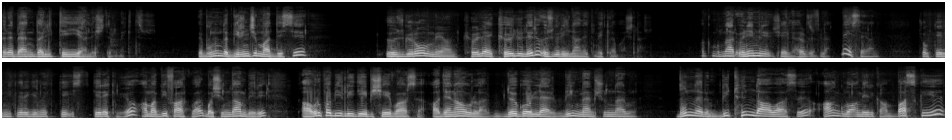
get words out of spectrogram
prebendaliteyi yerleştirmektir. Ve bunun da birinci maddesi özgür olmayan köle, köylüleri özgür ilan etmekle başlar. Bakın bunlar önemli şeylerdir falan. Neyse yani. Çok derinliklere girmek gerekmiyor ama bir fark var. Başından beri Avrupa Birliği diye bir şey varsa, Adenauer'lar, De Gaulle'ler, bilmem şunlar bunlar. Bunların bütün davası Anglo-Amerikan baskıyı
